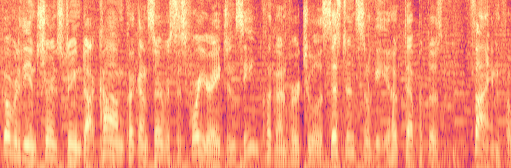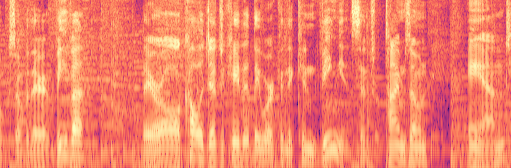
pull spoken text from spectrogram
Go over to theinsurancedream.com, click on services for your agency, click on virtual assistants. It'll get you hooked up with those fine folks over there at Viva. They are all college educated, they work in the convenient central time zone, and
